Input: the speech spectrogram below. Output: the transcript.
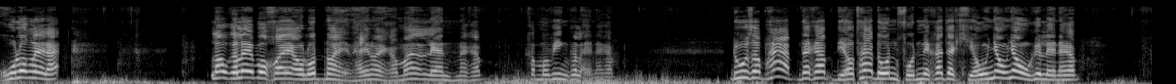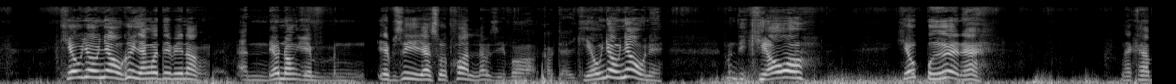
คูล่องเลยแหละเราก็เลยบ่คอยเอารถหน่อยไถหน่อยครับมาแลนนะครับข้ามาวิ่งเท่าไหร่นะครับ ดูสภาพนะครับ เดี๋ยวถ้าโดนฝนเนี่ยเขาจะเขียวเน่าเน่าขึ้นเลยนะครับ เขียวเน่าเน่าๆคือหยังวันที่พี่น้องอันเดี๋ยวน้องเอ็มมันเอฟซียาสวท่อนแล้วสิบอเข้าใจเขียวเน่าเน่าเนี่ยมันที่เขียว เขียวปื้อนะนะครับ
